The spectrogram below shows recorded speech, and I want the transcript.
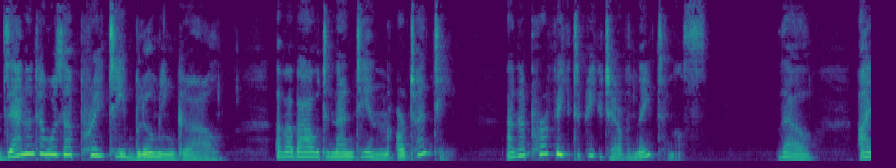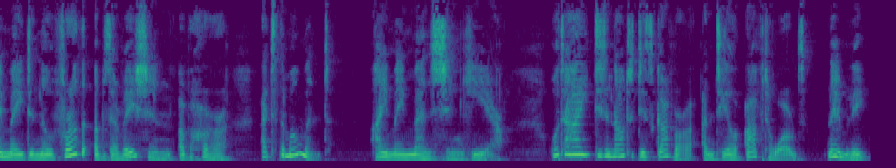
Janet was a pretty blooming girl of about nineteen or twenty, and a perfect picture of neatness, though I made no further observation of her at the moment. I may mention here what I did not discover until afterwards, namely,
